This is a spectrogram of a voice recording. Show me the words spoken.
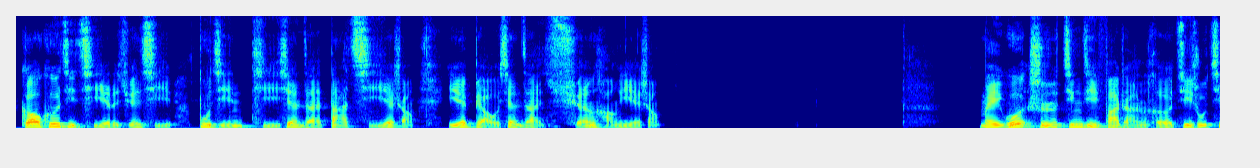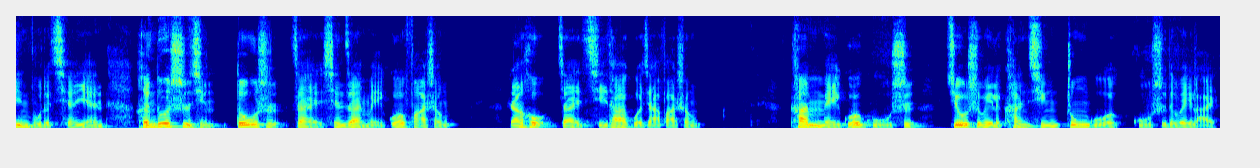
高科技企业的崛起不仅体现在大企业上，也表现在全行业上。美国是经济发展和技术进步的前沿，很多事情都是在先在美国发生，然后在其他国家发生。看美国股市，就是为了看清中国股市的未来。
